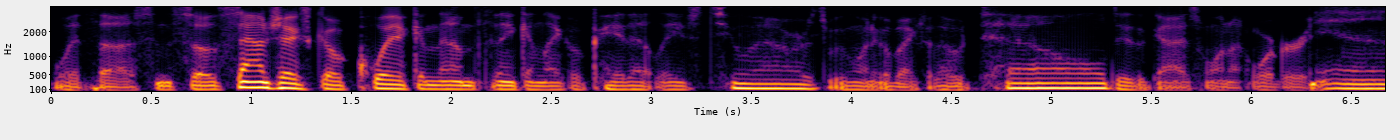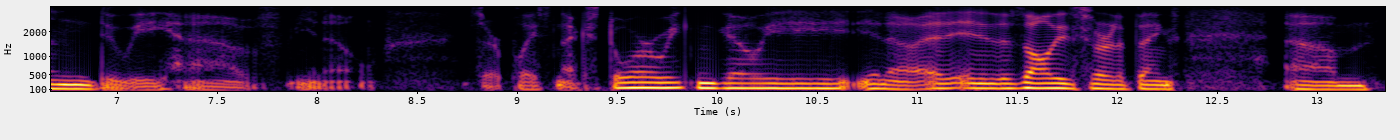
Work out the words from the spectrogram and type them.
with us. And so sound checks go quick, and then I'm thinking like, okay, that leaves two hours. Do we want to go back to the hotel? Do the guys want to order in? Do we have you know? Is there a place next door we can go eat? You know, and, and there's all these sort of things. Um,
